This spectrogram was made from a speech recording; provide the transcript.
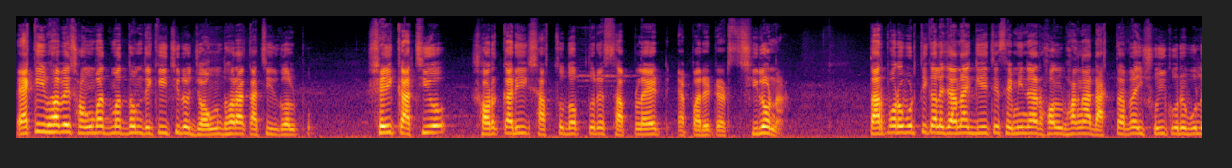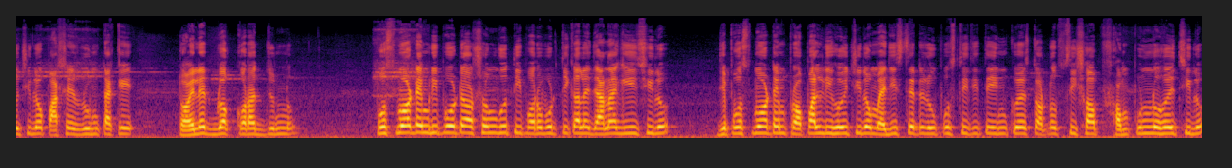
একইভাবে সংবাদ মাধ্যম দেখিয়েছিল জং ধরা কাচির গল্প। সেই কাচিও সরকারি স্বাস্থ্য দপ্তরের সাপ্লাইড অ্যাপারেটার্স ছিল না। তার পরবর্তীকালে জানা গিয়েছে, সেমিনার হল ভাঙা ডাক্তাররাই সই করে বলেছিল পাশের রুমটাকে টয়লেট ব্লক করার জন্য। পোস্টমর্টেম রিপোর্টে অসঙ্গতি পরবর্তীকালে জানা গিয়েছিল যে, পোস্টমর্টেম প্রপারলি হয়েছিল, ম্যাজিস্ট্রেটের উপস্থিতিতে ইনকোয়েস্ট অটোপসি সব সম্পূর্ণ হয়েছিল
